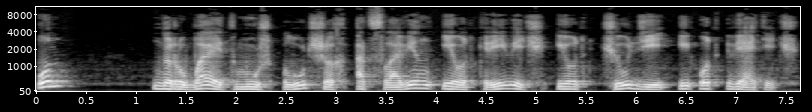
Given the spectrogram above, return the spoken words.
он нарубает муж лучших от славян и от кривич, и от чуди, и от вятич,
